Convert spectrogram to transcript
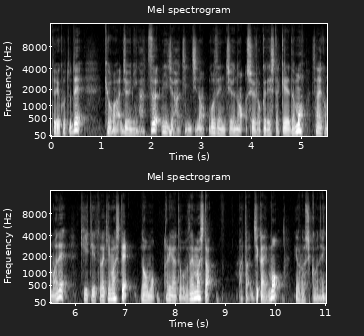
ということで、今日は12月28日の午前中の収録でしたけれども、最後まで聞いていただきまして、どうもありがとうございました。また次回もよろしくお願い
